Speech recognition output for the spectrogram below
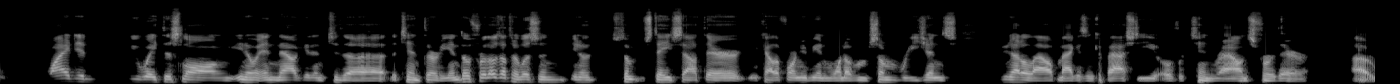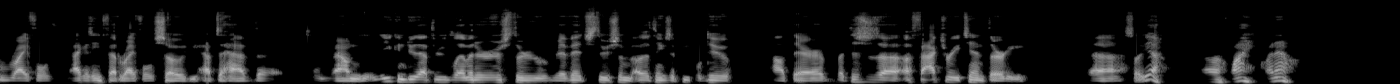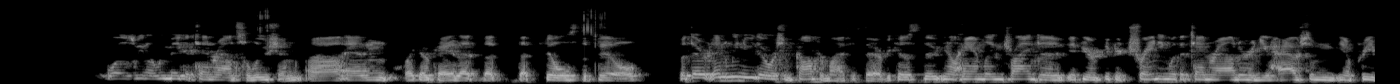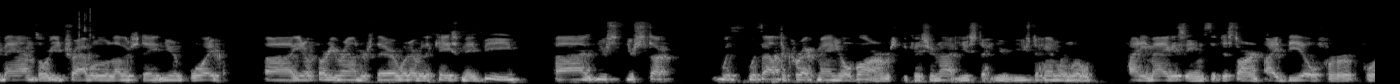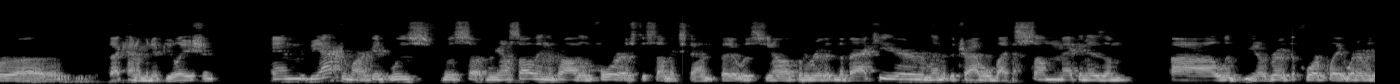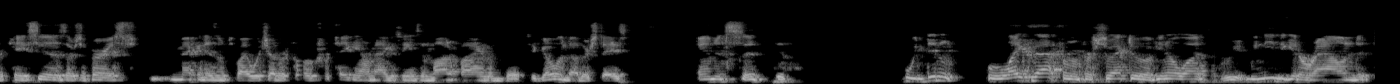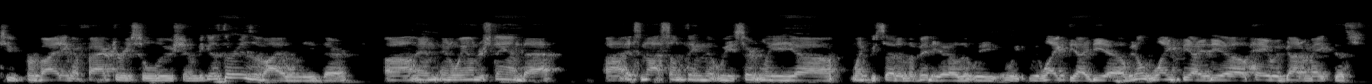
Why did we wait this long? You know, and now get into the the 1030. And those, for those out there listening, you know, some states out there, California being one of them, some regions do not allow magazine capacity over 10 rounds for their uh, rifles, magazine fed rifles. So you have to have the 10 round. You can do that through limiters, through rivets, through some other things that people do out there. But this is a, a factory 1030. Uh, so yeah, uh, why? Why now? Well, you know, we make a 10 round solution, uh, and like, okay, that, that, that fills the bill. But there, and we knew there were some compromises there because the, you know, handling, trying to, if you're, if you're training with a 10 rounder and you have some, you know, pre-bands or you travel to another state and you employ, uh, you know, 30 rounders there, whatever the case may be, uh, you're, you're stuck with, without the correct manual of arms because you're not used to, you're used to handling little tiny magazines that just aren't ideal for, for, uh, that kind of manipulation. And the aftermarket was, was, you know, solving the problem for us to some extent, but it was, you know, put a rivet in the back here, limit the travel by some mechanism, uh, you know, rivet the floor plate, whatever the case is. There's various mechanisms by which other folks were taking our magazines and modifying them to, to go into other states. And it's, it, it, we didn't like that from a perspective of, you know what, we, we need to get around to providing a factory solution because there is a viable need there. Uh, and, and we understand that. Uh, it's not something that we certainly, uh, like we said in the video, that we, we, we like the idea. We don't like the idea of, hey, we've got to make this.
